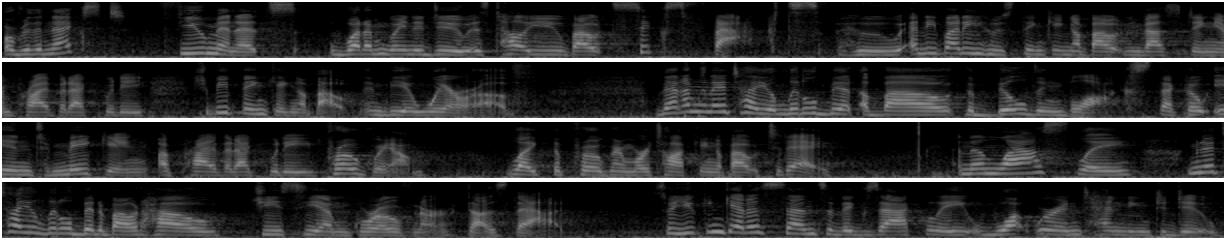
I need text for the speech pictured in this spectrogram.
Over the next few minutes, what I'm going to do is tell you about six facts who anybody who's thinking about investing in private equity should be thinking about and be aware of. Then I'm going to tell you a little bit about the building blocks that go into making a private equity program, like the program we're talking about today. And then lastly, I'm going to tell you a little bit about how GCM Grosvenor does that. So you can get a sense of exactly what we're intending to do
